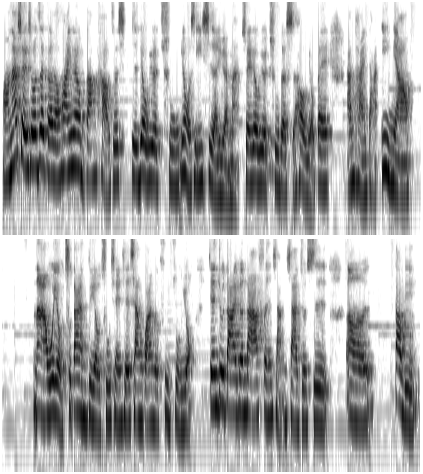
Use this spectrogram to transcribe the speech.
啊？那所以说这个的话，因为我刚好就是六月初，因为我是医师人员嘛，所以六月初的时候有被安排打疫苗。那我有出，当然也有出现一些相关的副作用。今天就大概跟大家分享一下，就是，嗯，到底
